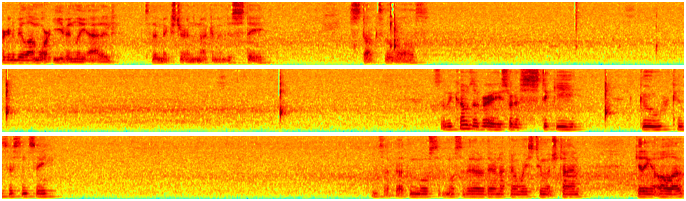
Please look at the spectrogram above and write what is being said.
are going to be a lot more evenly added to the mixture and they're not going to just stay stuck to the walls. So it becomes a very sort of sticky goo consistency. Once I've got the most most of it out of there, I'm not going to waste too much time getting it all out.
